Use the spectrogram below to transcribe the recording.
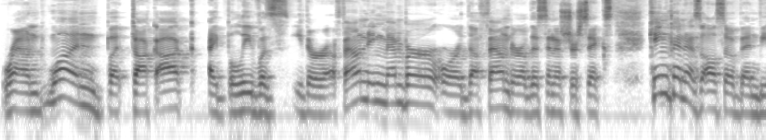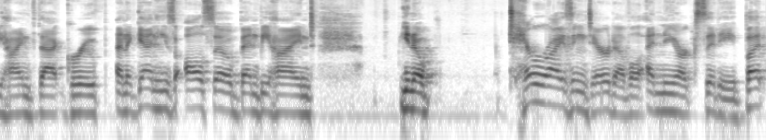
round one, but Doc Ock, I believe, was either a founding member or the founder of the Sinister Six. Kingpin has also been behind that group, and again, he's also been behind, you know, terrorizing Daredevil at New York City. But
